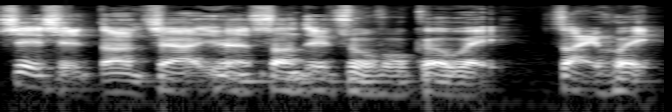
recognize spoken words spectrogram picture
谢谢大家，愿上帝祝福各位，再会。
